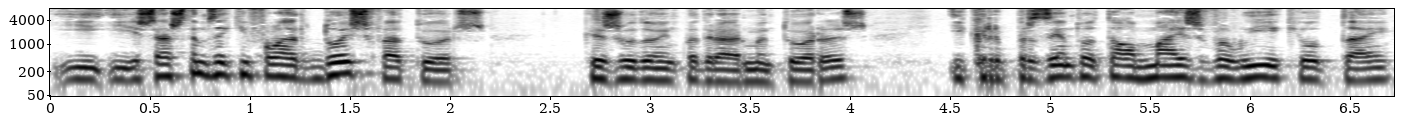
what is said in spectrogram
E, e já estamos aqui a falar de dois fatores que ajudam a enquadrar Mantorras e que representam a tal mais-valia que ele tem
